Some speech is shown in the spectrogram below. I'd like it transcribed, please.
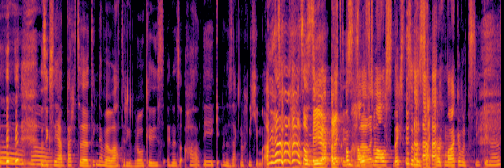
Oh. Dus ik zei, ja Bart, eh, ik denk dat mijn water gebroken is. En dan zo, ah nee, ik heb mijn zak nog niet gemaakt. Zo Dus mega praktisch. Om half zalig. twaalf s'nachts de zak nog maken voor het ziekenhuis.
